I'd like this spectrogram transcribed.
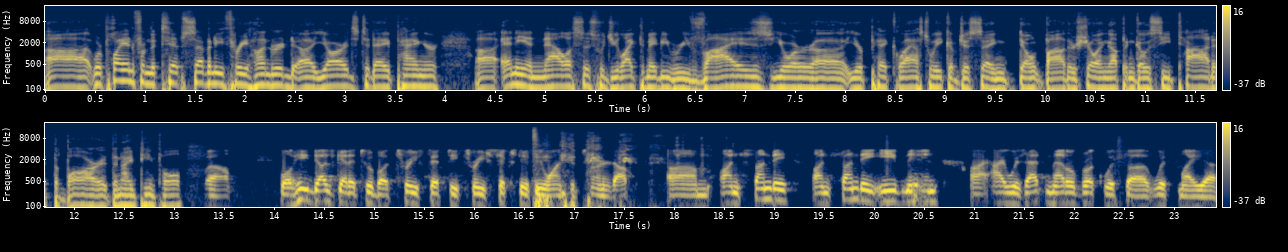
Uh, we're playing from the tip, 7,300 uh, yards today. Panger, uh, any analysis? Would you like to maybe revise your uh, your pick last week of just saying don't bother showing up and go see Todd at the bar at the 19th hole? Well, well, he does get it to about 350, 360 if he wants to turn it up. Um, on Sunday, on Sunday evening, I, I was at Meadowbrook with uh, with my uh,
